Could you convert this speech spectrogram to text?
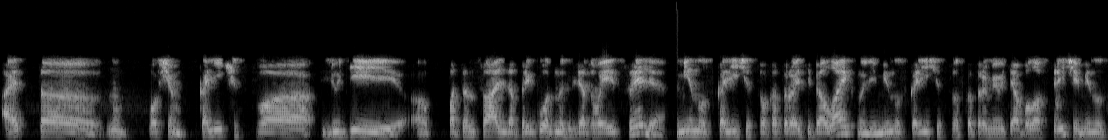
А это, ну, в общем, количество людей, э, потенциально пригодных для твоей цели, минус количество, которое тебя лайкнули, минус количество, с которыми у тебя была встреча, минус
